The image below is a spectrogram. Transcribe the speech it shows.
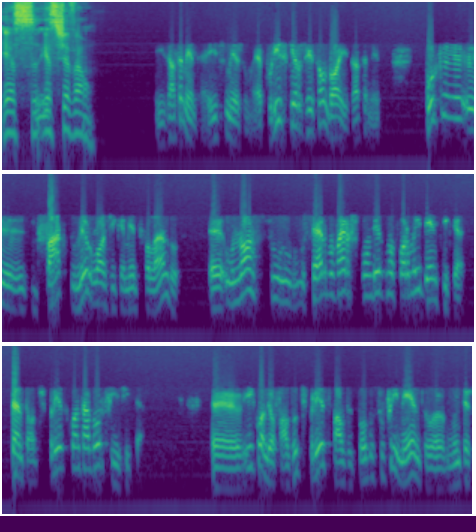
esse, esse chavão. Exatamente, é isso mesmo. É por isso que a rejeição dói, exatamente. Porque, eh, de facto, neurologicamente falando, eh, o nosso cérebro vai responder de uma forma idêntica, tanto ao desprezo quanto à dor física. Eh, e quando eu falo do desprezo, falo de todo o sofrimento. Muitas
